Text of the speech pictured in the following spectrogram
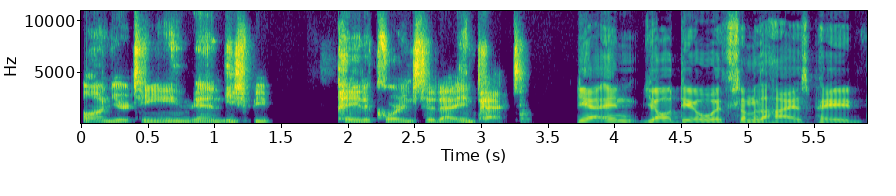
on your team, and he should be paid according to that impact. Yeah, and y'all deal with some of the highest paid.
